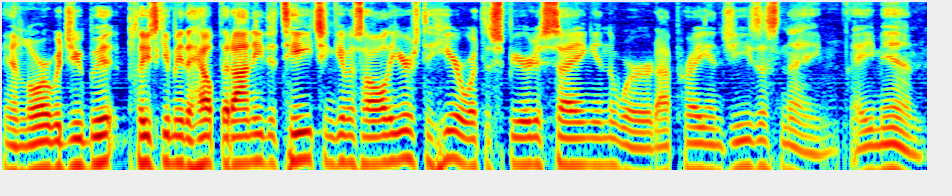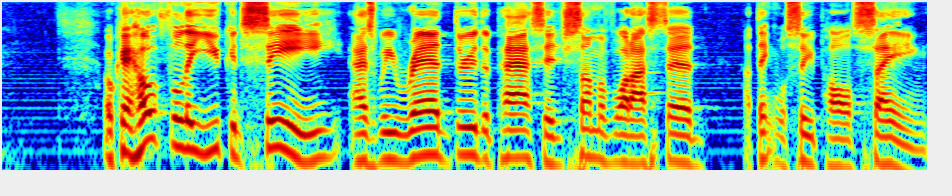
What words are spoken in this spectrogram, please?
And Lord, would you be, please give me the help that I need to teach and give us all ears to hear what the Spirit is saying in the Word? I pray in Jesus' name. Amen. Okay, hopefully you could see as we read through the passage some of what I said. I think we'll see Paul saying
